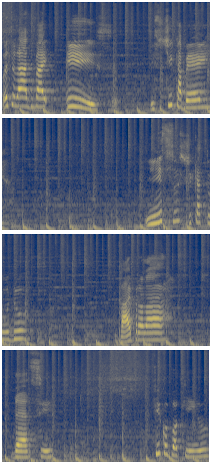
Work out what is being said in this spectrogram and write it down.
Outro lado vai. Isso. Estica bem. Isso, estica tudo. Vai para lá. Desce. Fica um pouquinho.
